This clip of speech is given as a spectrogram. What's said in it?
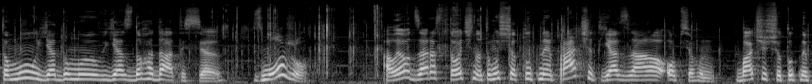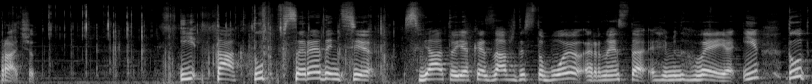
тому я думаю, я здогадатися зможу. Але от зараз точно, тому що тут не прачет, я за обсягом бачу, що тут не прачет. І так, тут всерединці свято, яке завжди з тобою, Ернеста Гемінгвея. І тут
